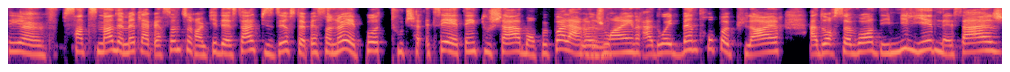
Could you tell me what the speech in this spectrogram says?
un sentiment de mettre la personne sur un piédestal puis se dire cette personne-là est pas est intouchable, on peut pas la mm-hmm. rejoindre, elle doit être bien trop populaire, elle doit recevoir des milliers de messages.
